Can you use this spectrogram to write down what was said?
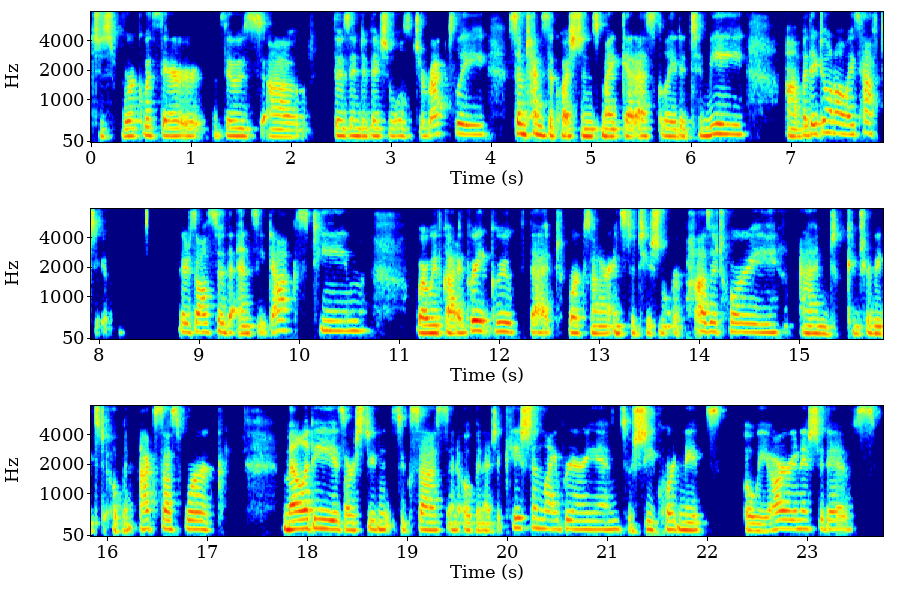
just work with their those uh, those individuals directly. Sometimes the questions might get escalated to me, um, but they don't always have to. There's also the NC DOCKS team, where we've got a great group that works on our institutional repository and contributes to open access work. Melody is our student success and open education librarian, so she coordinates OER initiatives.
